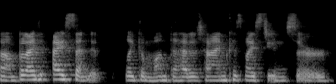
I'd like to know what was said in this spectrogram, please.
um, but I, I send it like a month ahead of time because my students are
